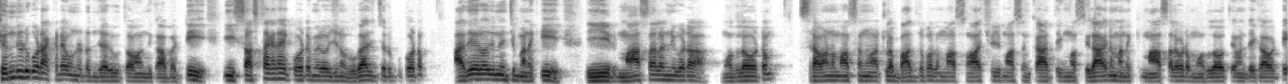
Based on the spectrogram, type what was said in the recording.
చంద్రుడు కూడా అక్కడే ఉండడం జరుగుతూ ఉంది కాబట్టి ఈ షష్టగ్రహ కూటమి రోజున ఉగాది జరుపుకోవటం అదే రోజు నుంచి మనకి ఈ మాసాలన్నీ కూడా మొదలవటం శ్రవణ మాసం అట్లా భాద్రపద మాసం ఆశ్వజ మాసం కార్తీక మాసం ఇలాగే మనకి మాసాలు కూడా మొదలవుతూ ఉంటాయి కాబట్టి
